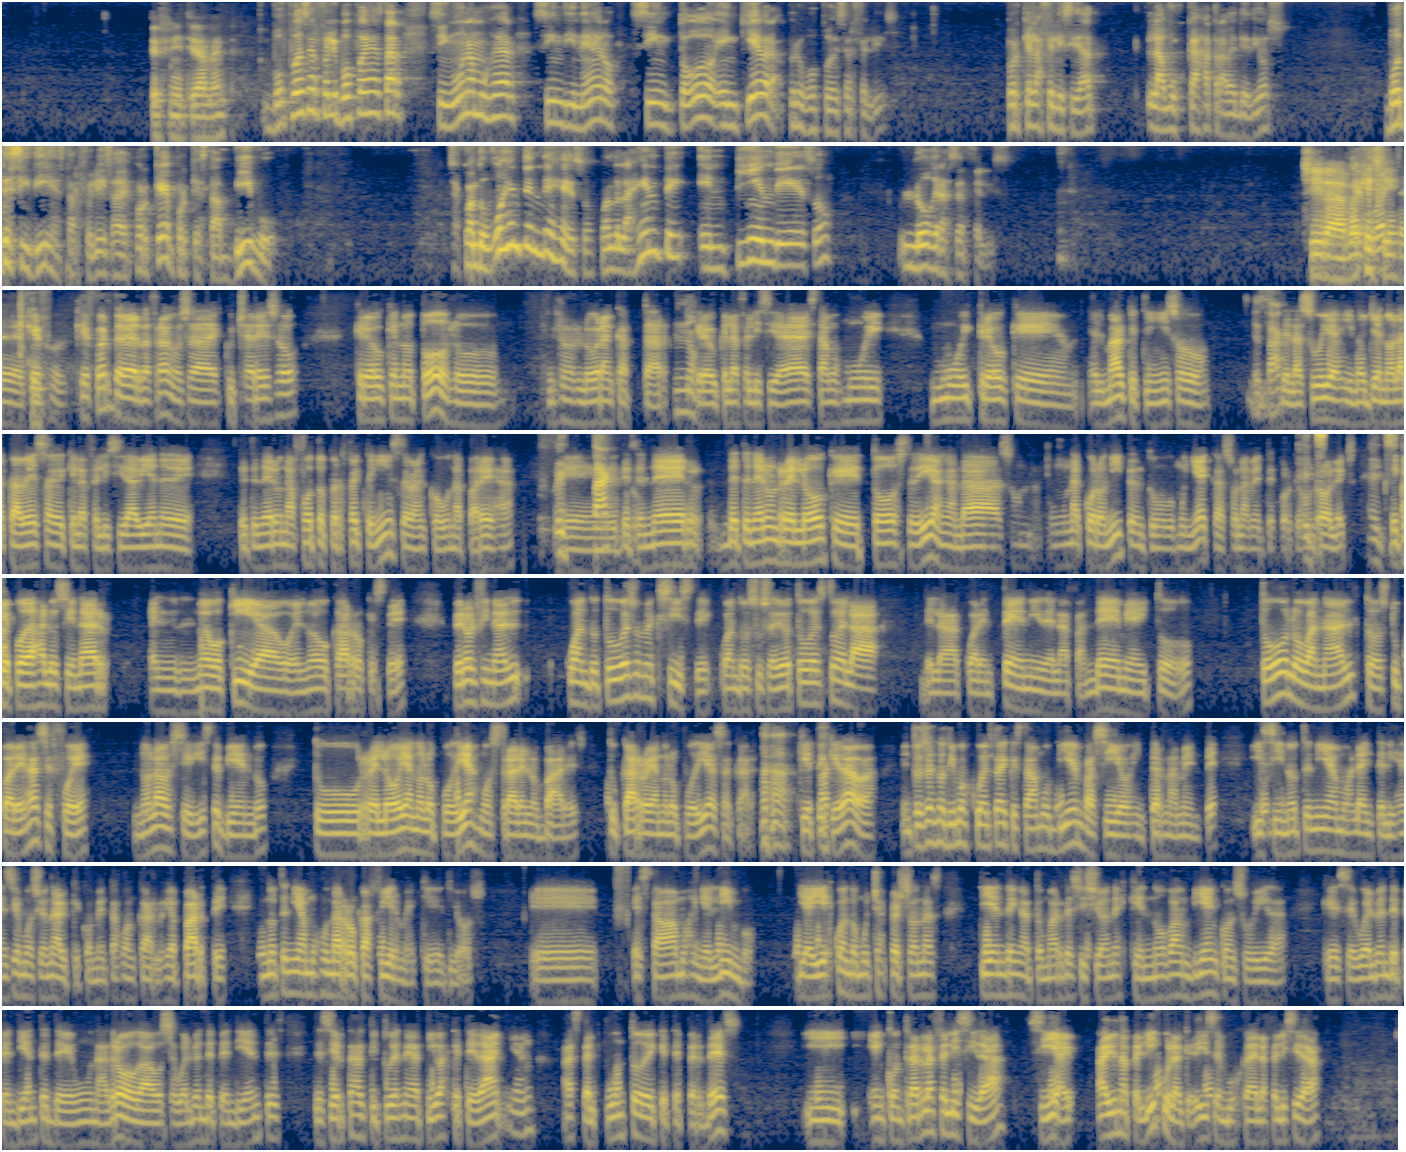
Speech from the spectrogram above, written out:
Definitivamente. Vos puedes ser feliz, vos puedes estar sin una mujer, sin dinero, sin todo, en quiebra, pero vos puedes ser feliz. Porque la felicidad la buscas a través de Dios. Vos decidís estar feliz, ¿sabes por qué? Porque estás vivo sea, cuando vos entendés eso, cuando la gente entiende eso, logra ser feliz. Sí, la verdad que sí. Qué, qué, fuerte, ¿verdad, Frank? O sea, escuchar eso, creo que no todos lo, logran captar. Creo que la felicidad estamos muy, muy, creo que el marketing hizo de las suyas y nos llenó la cabeza de que la felicidad viene de, de tener una foto perfecta en Instagram con una pareja eh, de, tener, de tener un reloj que todos te digan, andas una coronita en tu muñeca solamente porque es un Rolex, de que puedas alucinar el nuevo Kia o el nuevo carro que esté, pero al final, cuando todo eso no existe, cuando sucedió todo esto de la, de la cuarentena y de la pandemia y todo, todo lo banal, toda tu pareja se fue, no la seguiste viendo, tu reloj ya no lo podías mostrar en los bares, tu carro ya no lo podías sacar. ¿Qué te quedaba? Entonces nos dimos cuenta de que estábamos bien vacíos internamente y si no teníamos la inteligencia emocional que comenta Juan Carlos y aparte no teníamos una roca firme que es Dios, eh, estábamos en el limbo. Y ahí es cuando muchas personas tienden a tomar decisiones que no van bien con su vida, que se vuelven dependientes de una droga o se vuelven dependientes de ciertas actitudes negativas que te dañan hasta el punto de que te perdés. Y encontrar la felicidad, sí, hay, hay una película que dice En busca de la felicidad,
